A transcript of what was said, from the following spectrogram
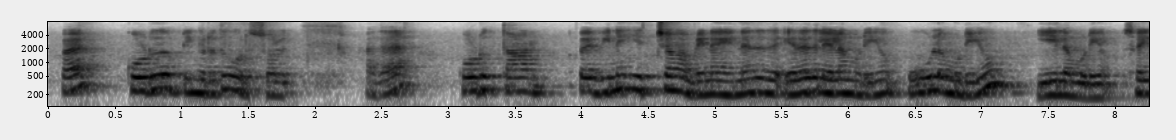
இப்போ கொடு அப்படிங்கிறது ஒரு சொல். அதை கொடுத்தான். இப்போ வினை எச்சம் அப்படின்னா என்னது எதில் எல்லாம் முடியும்? ஊல முடியும் ஈல முடியும். சரி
